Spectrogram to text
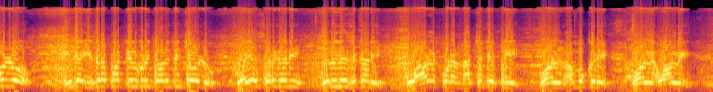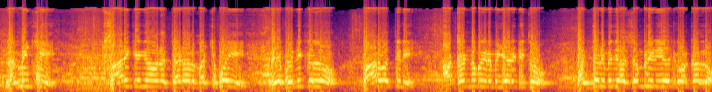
ఊళ్ళో ఇంకా ఇతర పార్టీల గురించి ఆలోచించేవాళ్ళు వైఎస్ఆర్ కానీ తెలుగుదేశం కానీ వాళ్ళకు కూడా నచ్చ చెప్పి వాళ్ళని నమ్ముకుని వాళ్ళని వాళ్ళని నమ్మించి స్థానికంగా ఉన్న తేడాలు మర్చిపోయి రేపు ఎన్నికల్లో పార్వతిని అఖండమైన మెజారిటీతో పద్దెనిమిది అసెంబ్లీ నియోజకవర్గాల్లో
